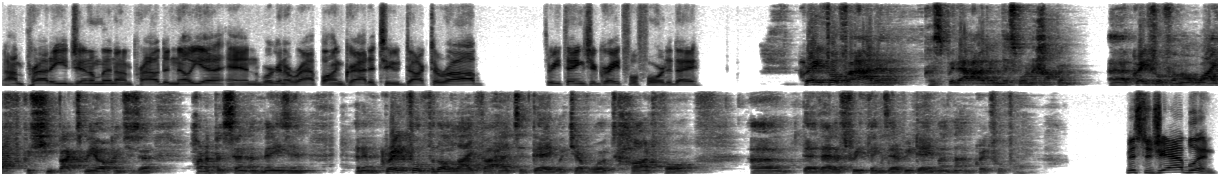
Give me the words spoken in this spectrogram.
I'm proud of you, gentlemen. I'm proud to know you. And we're going to wrap on gratitude. Dr. Robb, three things you're grateful for today. Grateful for Adam, because without Adam, this won't happen. Uh, grateful for my wife, because she backs me up and she's a 100% amazing. And I'm grateful for the life I had today, which I've worked hard for. Um, they're the three things every day, man, that I'm grateful for. Mr. Jablin.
